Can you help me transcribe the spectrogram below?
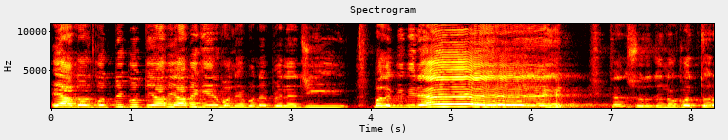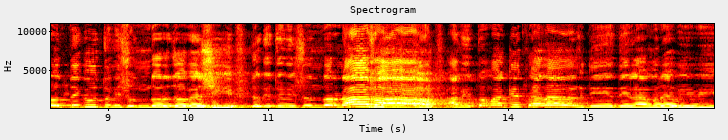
এই আদর করতে করতে আমি আবেগের ফলে বলে ফেলেছি। বলে, বিবি রে তার সূর্য নক্ষত্র থেকেও তুমি সৌন্দর্য বেশি। যদি তুমি সুন্দর না খাও আমি তোমাকে তালাক দিয়ে দিলাম রে বিবি।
